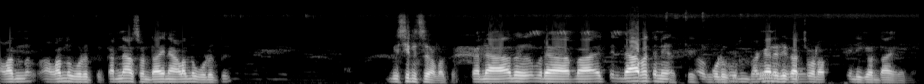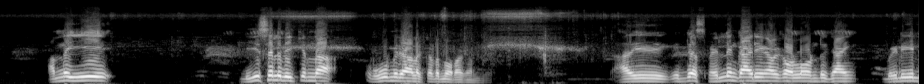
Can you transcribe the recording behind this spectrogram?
അളന്ന് അളന്നു കൊടുത്ത് കന്നാസുണ്ട് അതിനെ അളന്നു കൊടുത്ത് ബിസിനസ് നടക്കും. കാരണം അത് ലാഭത്തിന് കൊടുക്കും. അങ്ങനെ ഒരു കച്ചവടം എനിക്കുണ്ടായിരുന്നു. അന്ന് ഈ ഡീസൽ വിൽക്കുന്ന റൂമിലാണ് കിടന്നുറങ്ങുന്നത്. അത് ഈ ഇതിന്റെ സ്മെല്ലും കാര്യങ്ങളൊക്കെ ഉള്ളതുകൊണ്ട് ഞാൻ വെളിയിൽ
